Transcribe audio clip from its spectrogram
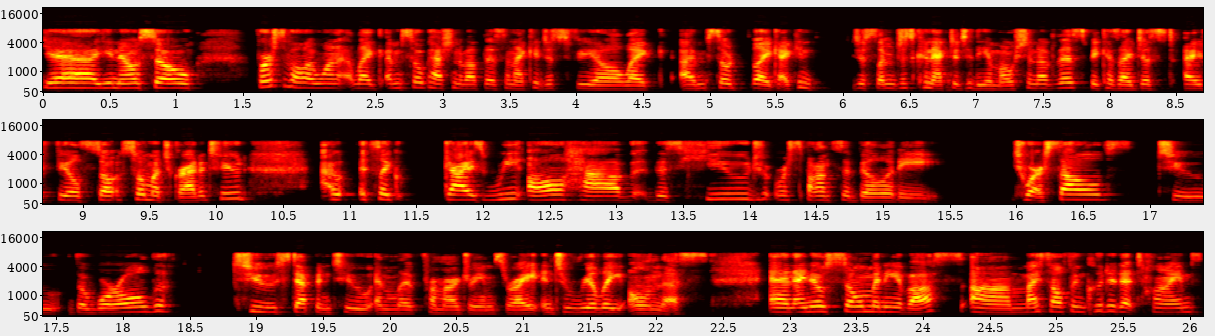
Yeah, you know, so first of all, I want to like I'm so passionate about this, and I could just feel like I'm so like I can just I'm just connected to the emotion of this because I just I feel so so much gratitude. I, it's like guys, we all have this huge responsibility to ourselves, to the world, to step into and live from our dreams, right? And to really own this. And I know so many of us, um, myself included at times,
